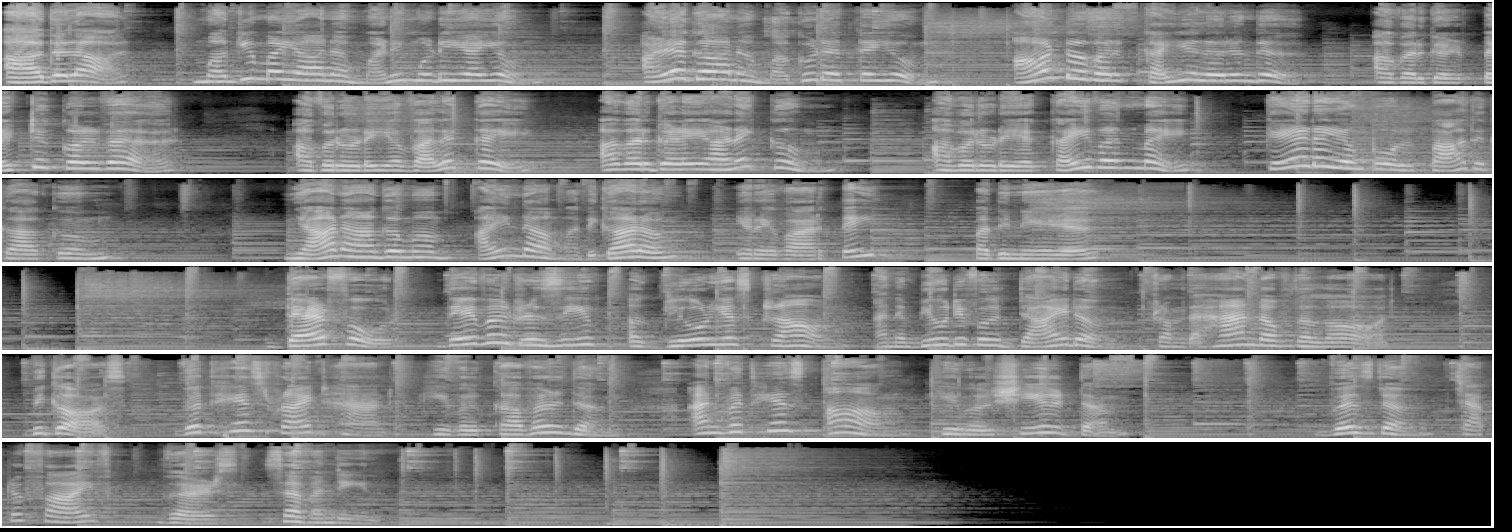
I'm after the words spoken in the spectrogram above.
ஆதலால் மகிமையான மணிமுடியையும் அழகான மகுடத்தையும் ஆண்டவர் கையிலிருந்து அவர்கள் பெற்றுக்கொள்வர். அவருடைய வழக்கை அவர்களை அணைக்கும். அவருடைய கைவன்மை கேடயம் போல் பாதுகாக்கும். ஞானாகமம் ஐந்தாம் அதிகாரம் இறைவார்த்தை பதினேழு. Therefore, they will receive a glorious crown and a beautiful diadem from the hand of the Lord, because with his right hand he will cover them, and with his arm he will shield them. Wisdom chapter 5, verse 17.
